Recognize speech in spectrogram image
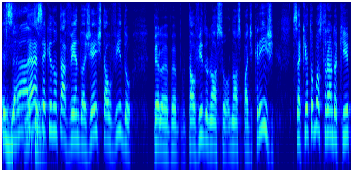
Exato. Né? Você que não tá vendo a gente, tá ouvindo pelo tá ouvindo o nosso o nosso pod cringe. Isso aqui eu tô mostrando aqui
